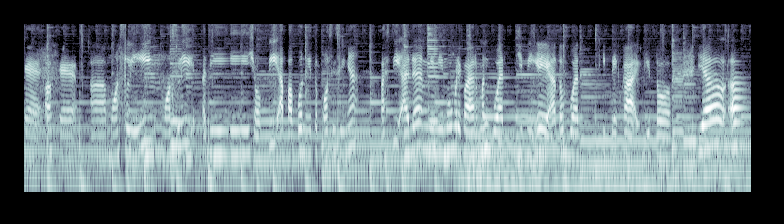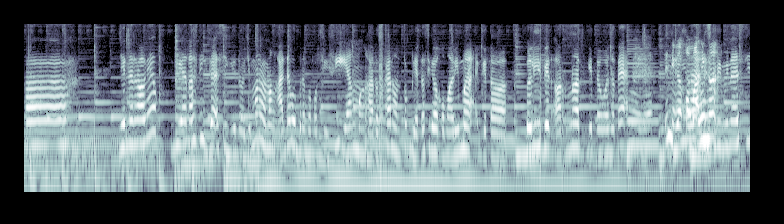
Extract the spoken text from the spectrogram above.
Oke okay, oke okay. uh, mostly mostly di Shopee apa pun itu posisinya pasti ada minimum requirement buat GPA atau buat IPK gitu. Ya uh, generalnya di atas tiga sih gitu. Cuman memang ada beberapa posisi yang mengharuskan untuk di atas 3,5 gitu. Believe it or not gitu. Maksudnya oh, iya. 3,5 diskriminasi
